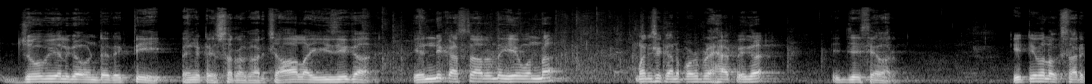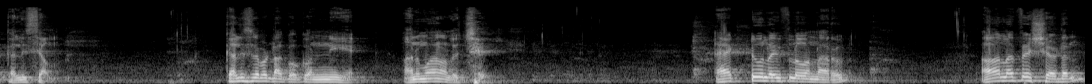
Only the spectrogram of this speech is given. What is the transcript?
జోవియల్గా ఉండే వ్యక్తి వెంకటేశ్వరరావు గారు. చాలా ఈజీగా ఎన్ని కష్టాలున్నా ఏమున్నా మనిషి కనపడప్పుడు హ్యాపీగా ఇది చేసేవారు. ఇటీవల ఒకసారి కలిసాం కలిసినప్పుడు నాకు కొన్ని అనుమానాలు వచ్చాయి. యాక్టివ్ లైఫ్లో ఉన్నారు. All of a sudden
